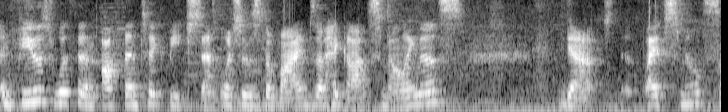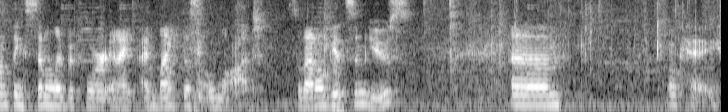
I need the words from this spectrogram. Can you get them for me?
infused with an authentic beach scent, which is the vibes that I got smelling this. Yeah, I've smelled something similar before and I, I like this a lot. So that'll get some use. Um, okay.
